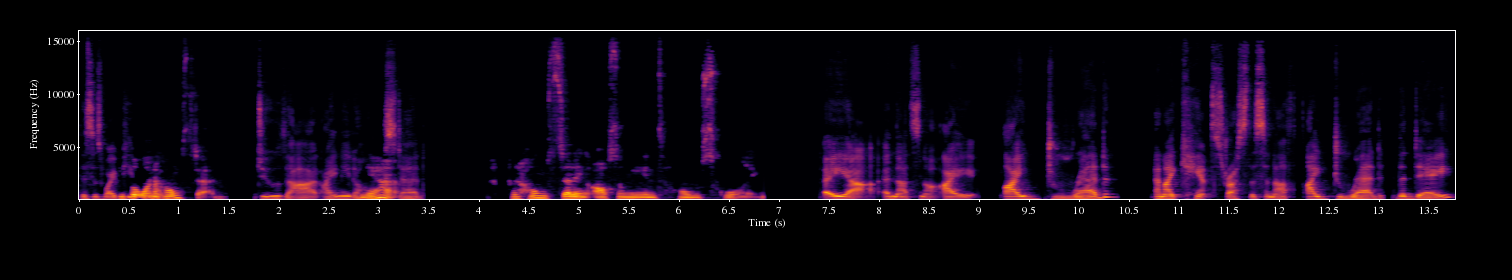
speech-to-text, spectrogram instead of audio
this is why people, people want a homestead. do that. I need a yeah. homestead. But homesteading also means homeschooling uh, yeah, and that's not I I dread and I can't stress this enough, I dread the day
